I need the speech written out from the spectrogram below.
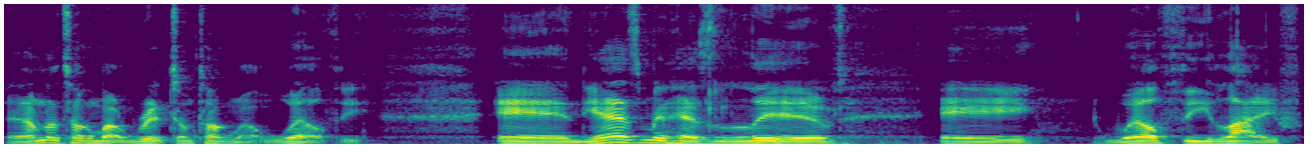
and I'm not talking about rich, I'm talking about wealthy. And Yasmin has lived a wealthy life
